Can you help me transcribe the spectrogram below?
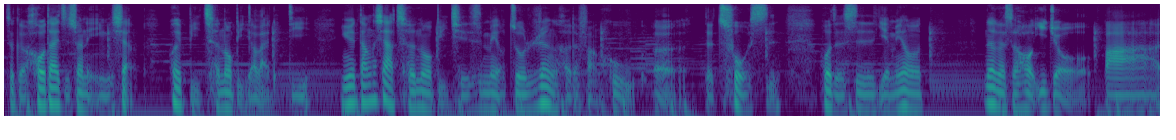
这个后代子孙的影响会比车诺比要来的低，因为当下车诺比其实是没有做任何的防护呃的措施，或者是也没有。那个时候，一九八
